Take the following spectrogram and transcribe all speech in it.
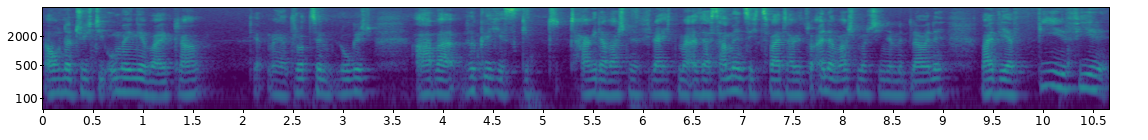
Auch natürlich die Umhänge, weil klar, die hat man ja trotzdem, logisch. Aber wirklich, es gibt Tage, da waschen wir vielleicht mal, also da sammeln sich zwei Tage zu einer Waschmaschine mittlerweile, weil wir viel, viel,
